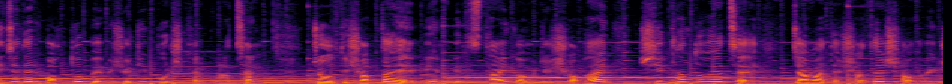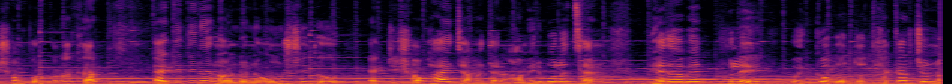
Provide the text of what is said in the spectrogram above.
নিজেদের বক্তব্যে বিষয়টি পরিষ্কার করেছেন। চলতি সপ্তাহে বিএনপির স্থায়ী কমিটির সভায় সিদ্ধান্ত হয়েছে জামায়াতের সাথে স্বাভাবিক সম্পর্ক রাখার। একই দিনে লন্ডনে অনুষ্ঠিত একটি সভায় জামায়াতের আমির বলেছেন, ভেদাভেদ ভুলে ঐক্যবদ্ধ থাকার জন্য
